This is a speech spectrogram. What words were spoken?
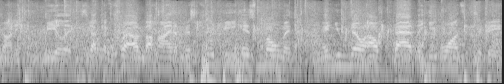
Johnny! Can feel it. He's got the crowd behind him. This could be his moment, and you know how badly he wants it to be.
